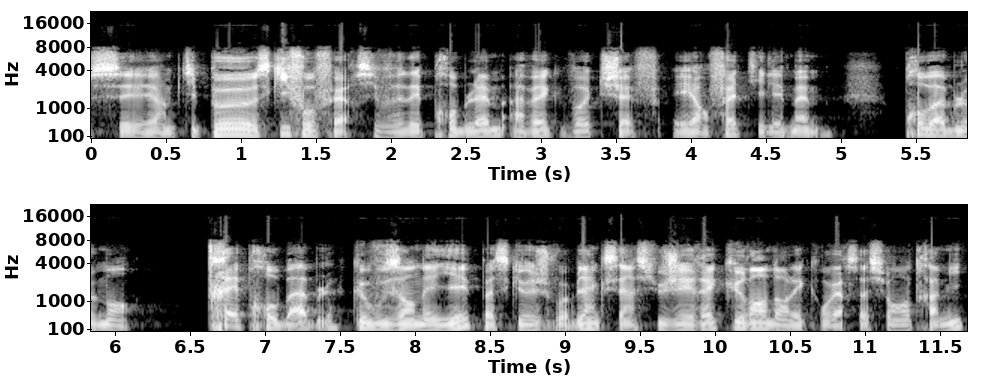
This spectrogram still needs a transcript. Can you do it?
c'est un petit peu ce qu'il faut faire si vous avez des problèmes avec votre chef. Et en fait, il est même probablement très probable que vous en ayez, parce que je vois bien que c'est un sujet récurrent dans les conversations entre amis.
